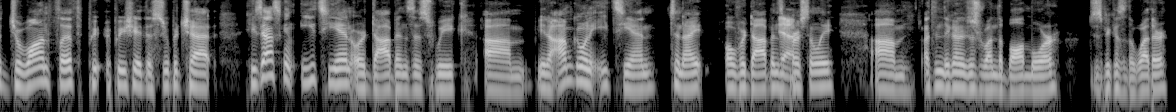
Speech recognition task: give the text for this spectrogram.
Jawan Flith, pre- appreciate the super chat. He's asking ETN or Dobbins this week. Um, you know, I'm going to ETN tonight over Dobbins Yeah. personally. Um, I think they're going to just run the ball more just because of the weather.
